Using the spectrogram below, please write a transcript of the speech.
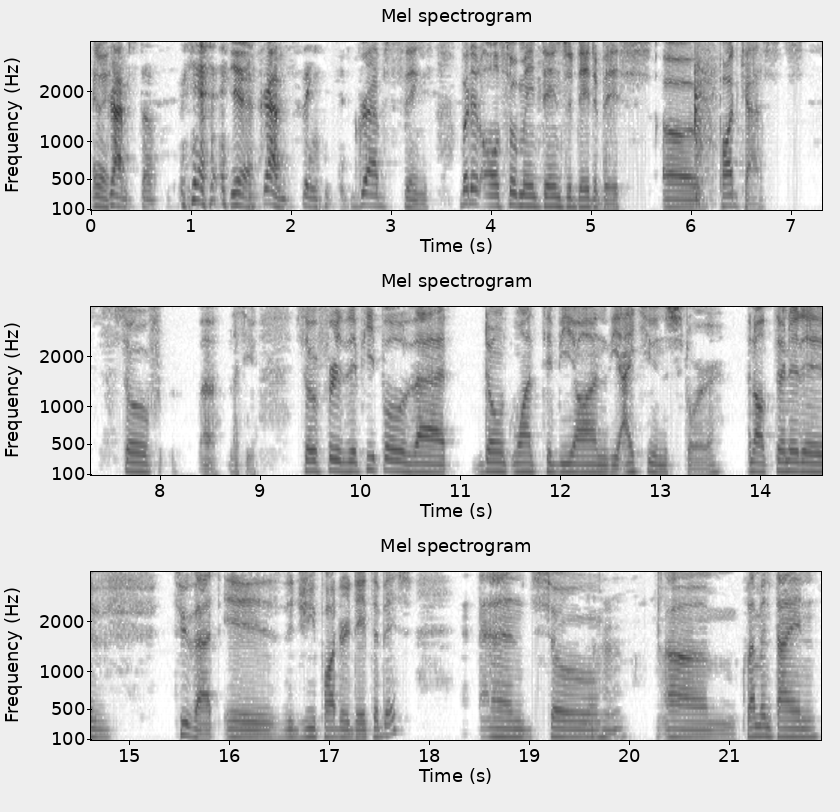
Anyway, Grab stuff. yeah. Yeah. It grabs things. It grabs things, but it also maintains a database of podcasts. So, f- uh, let's see. So for the people that don't want to be on the iTunes store, an alternative to that is the gPodder database. And so, um, Clementine,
